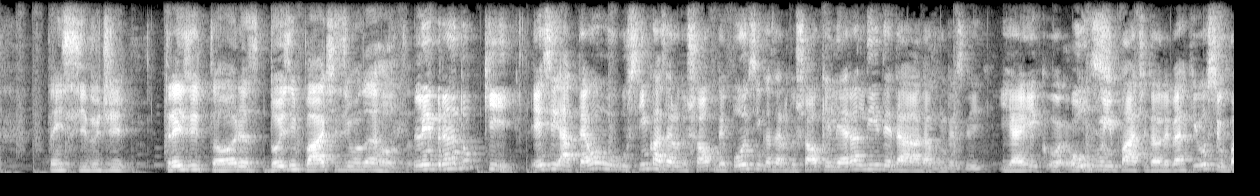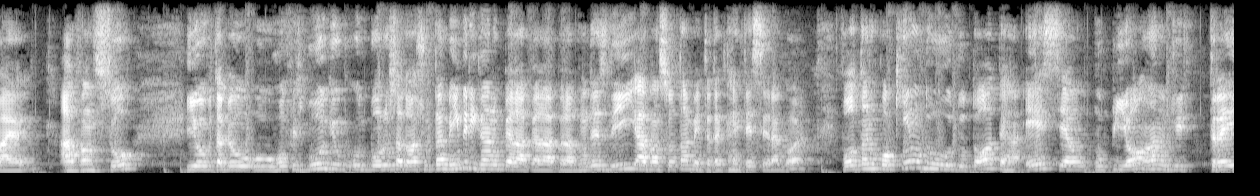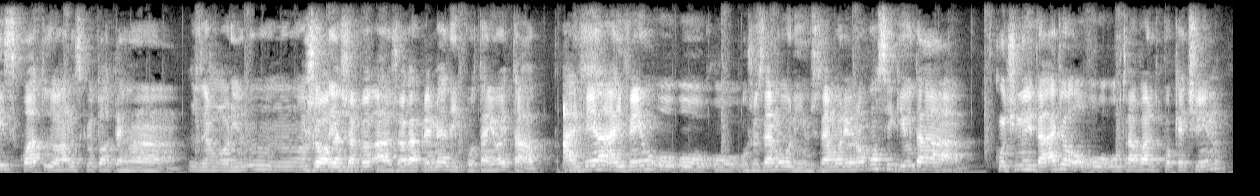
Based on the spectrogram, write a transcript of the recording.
tem sido de 3 vitórias, 2 empates e uma derrota. Lembrando que esse até o, o 5x0 do Schalke, depois do 5x0 do Schalke, ele era líder da, da Bundesliga. E aí houve Isso. um empate da Leverkusen, o Bayern avançou. E houve também o, o Wolfsburg o, o Borussia Dortmund também brigando pela, pela, pela Bundesliga e avançou também, até que tá em terceiro agora. Voltando um pouquinho do, do Tottenham, esse é o, o pior ano de 3, 4 anos que o Tottenham José Mourinho não, não joga, a ah, joga a Premier League, por estar em oitavo. Aí vem, aí vem o, o, o, o José Mourinho. O José Mourinho não conseguiu dar continuidade ao, ao- ao trabalho do Pochettino.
